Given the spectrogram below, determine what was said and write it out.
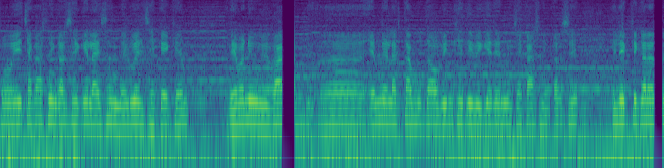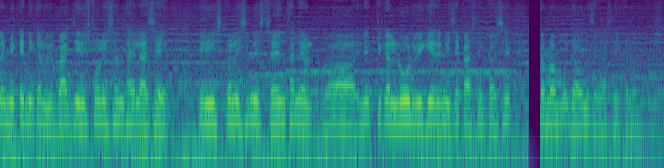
તો એ ચકાસણી કરશે કે લાયસન્સ મેળવેલ છે કે કેમ. રેવન્યુ વિભાગ એમને લગતા મુદ્દાઓ બિનખેતી વગેરેની ચકાસણી કરશે. ઇલેક્ટ્રિકલ અને મિકેનિકલ વિભાગ જે ઇન્સ્ટોલેશન થયેલા છે એ ઇન્સ્ટોલેશનની સ્ટ્રેન્થ અને ઇલેક્ટ્રિકલ લોડ વગેરેની ચકાસણી કરશે. તમામ મુદ્દાઓની ચકાસણી કરવામાં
